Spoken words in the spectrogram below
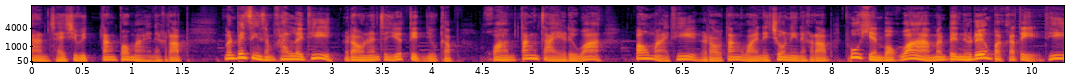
การใช้ชีวิตตั้งเป้าหมายนะครับ มันเป็นสิ่งสำคัญเลยที่เรานั้นจะยึดติดอยู่กับความตั้งใจหรือว่า เป้าหมายที่เราตั้งไว้ในช่วงนี้นะครับ ผู้เขียนบอกว่ามันเป็นเรื่องปกติที่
